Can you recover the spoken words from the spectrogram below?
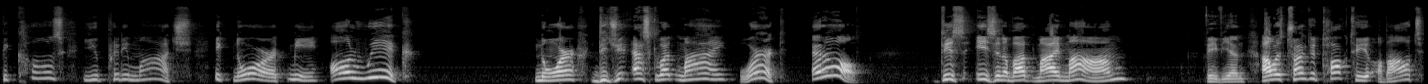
Because you pretty much ignored me all week. Nor did you ask about my work at all. This isn't about my mom, Vivian. I was trying to talk to you about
